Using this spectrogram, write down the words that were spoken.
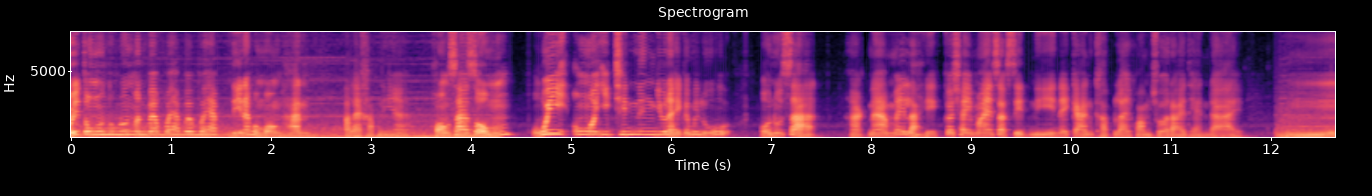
อุ้ยตรงนู้นตรงนู้นมันแวบแวบแวบแวบดีนะผมมองทันอะไรครับเนี่ย ของสะสม อุ้ยโอ้ยอีกชิ้นหนึ่งอยู่ไหนก็ไม่รู้ โอนุสะหากน้ำไม่ไหล ก็ใช้ไม้ศักดิ์สิทธิ์นี้ในการขับไล่ความชั่วร้ายแทนได้ อืม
